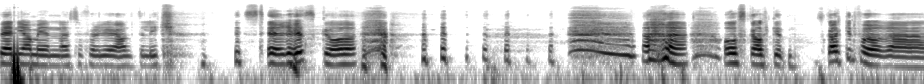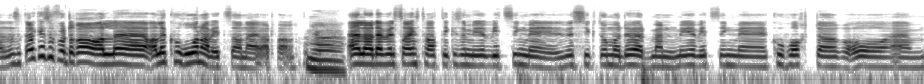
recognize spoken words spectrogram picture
Benjamin er selvfølgelig alltid like hysterisk og Og Skalken. Skalken, får, skal ikke som få dra alle, alle koronavitsene, i hvert fall. Ja, ja. Eller det er vel strengt tatt ikke så mye vitsing med, med sykdom og død, men mye vitsing med kohorter og um,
